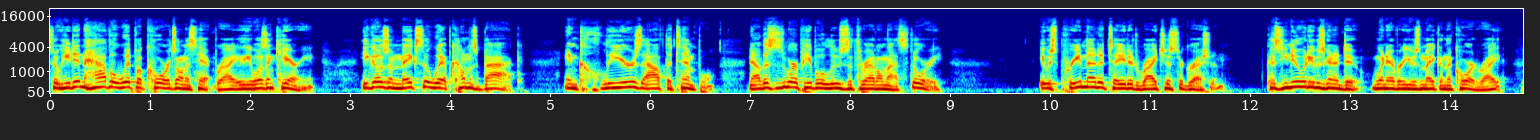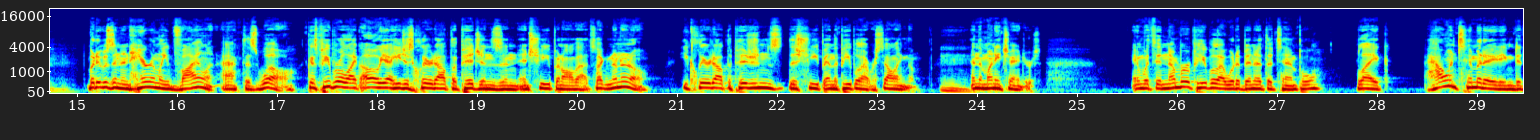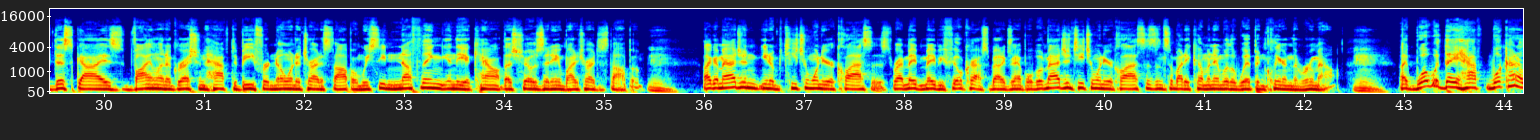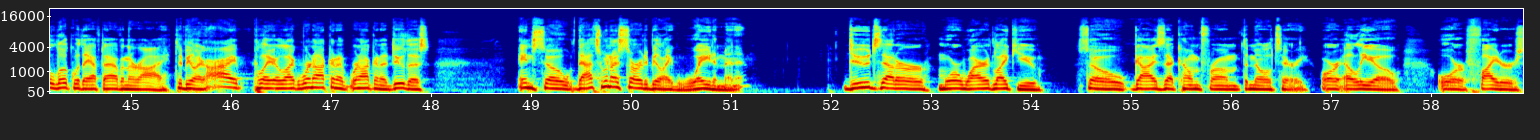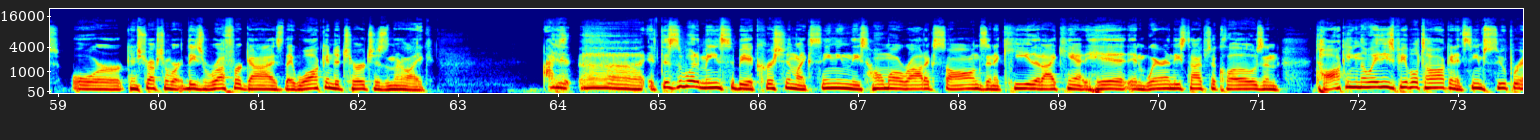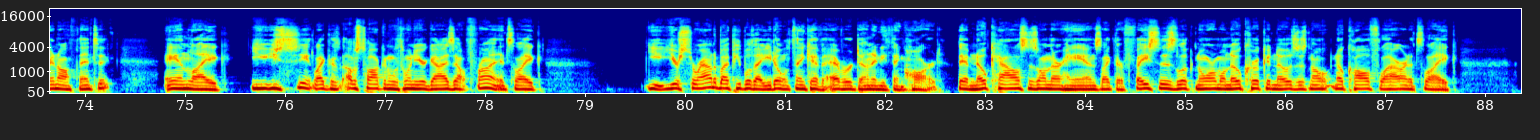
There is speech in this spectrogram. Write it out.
So he didn't have a whip of cords on his hip, right? He wasn't carrying. He goes and makes a whip, comes back, and clears out the temple. Now, this is where people lose the thread on that story. It was premeditated righteous aggression because he knew what he was going to do whenever he was making the cord, right? Mm-hmm. But it was an inherently violent act as well because people are like, oh, yeah, he just cleared out the pigeons and, and sheep and all that. It's like, no, no, no. He cleared out the pigeons, the sheep, and the people that were selling them mm. and the money changers. And with the number of people that would have been at the temple, like, how intimidating did this guy's violent aggression have to be for no one to try to stop him? We see nothing in the account that shows that anybody tried to stop him. Mm. Like imagine, you know, teaching one of your classes, right? Maybe maybe Fieldcraft's a bad example, but imagine teaching one of your classes and somebody coming in with a whip and clearing the room out. Mm. Like what would they have what kind of look would they have to have in their eye to be like, all right, player, like we're not gonna we're not gonna do this. And so that's when I started to be like, wait a minute. Dudes that are more wired like you, so guys that come from the military or LEO or fighters or construction work, these rougher guys, they walk into churches and they're like, I did, uh, if this is what it means to be a Christian, like singing these homoerotic songs in a key that I can't hit and wearing these types of clothes and talking the way these people talk, and it seems super inauthentic. And like you, you see, like I was talking with one of your guys out front, it's like you, you're surrounded by people that you don't think have ever done anything hard. They have no calluses on their hands, like their faces look normal, no crooked noses, no no cauliflower, and it's like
